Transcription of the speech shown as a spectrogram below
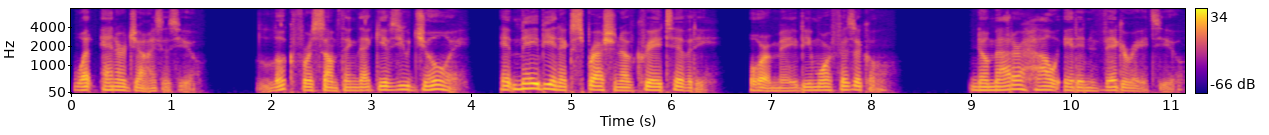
what energizes you. Look for something that gives you joy. It may be an expression of creativity, or it may be more physical. No matter how it invigorates you,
